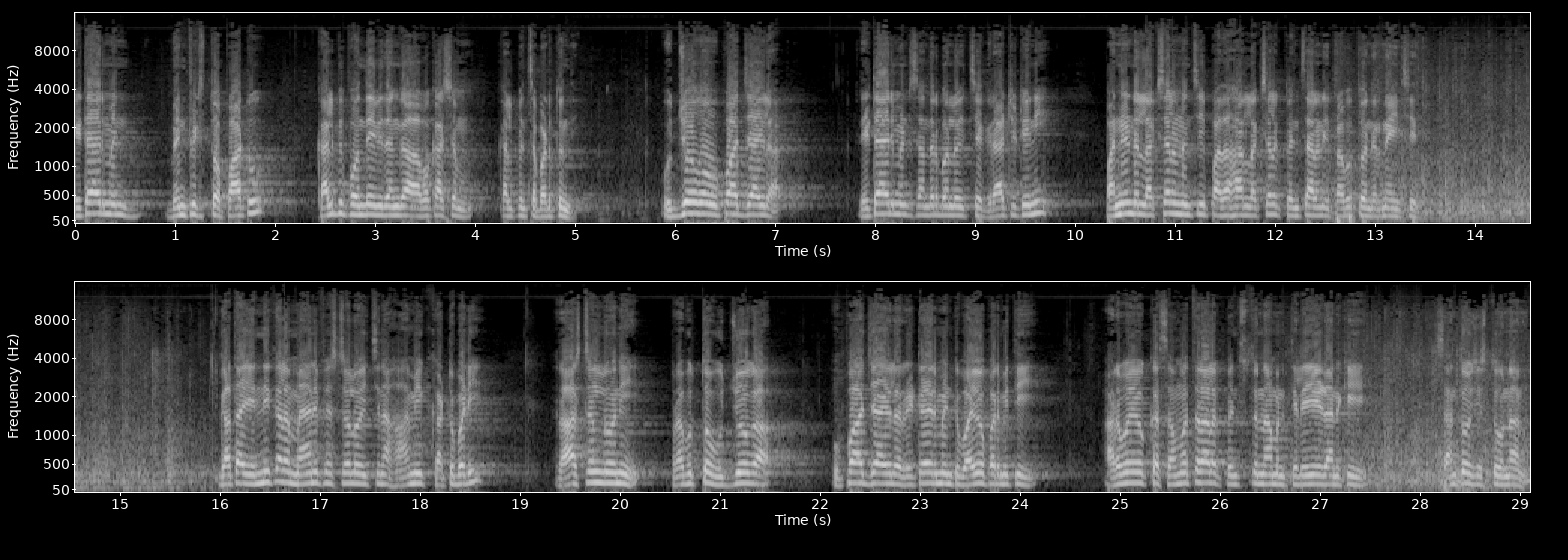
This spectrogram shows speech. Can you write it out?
రిటైర్మెంట్ బెనిఫిట్స్తో పాటు కలిపి పొందే విధంగా అవకాశం కల్పించబడుతుంది. ఉద్యోగ ఉపాధ్యాయుల రిటైర్మెంట్ సందర్భంలో ఇచ్చే గ్రాట్యుటీని పన్నెండు లక్షల నుంచి పదహారు లక్షలకు పెంచాలని ప్రభుత్వం నిర్ణయించింది. గత ఎన్నికల మేనిఫెస్టోలో ఇచ్చిన హామీకి కట్టుబడి రాష్ట్రంలోని ప్రభుత్వ ఉద్యోగ ఉపాధ్యాయుల రిటైర్మెంట్ వయోపరిమితి అరవై ఒక్క సంవత్సరాలకు పెంచుతున్నామని తెలియజేయడానికి సంతోషిస్తూ ఉన్నాను.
